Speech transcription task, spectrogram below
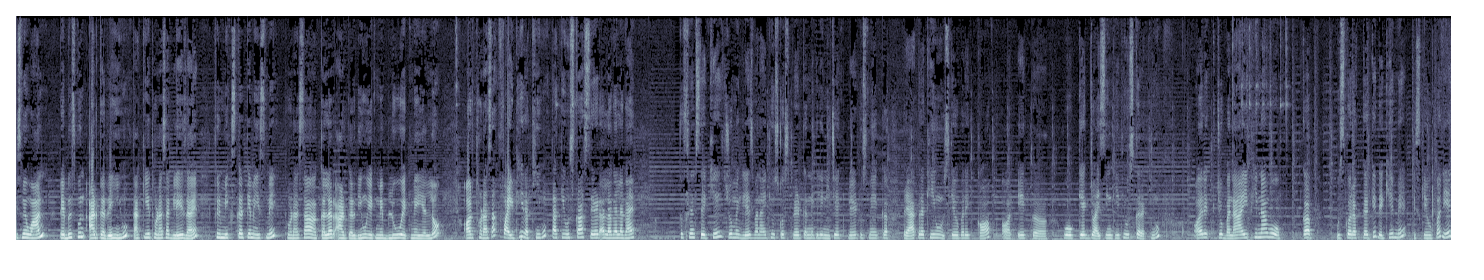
इसमें वन टेबल स्पून ऐड कर रही हूँ, ताकि ये थोड़ा सा ग्लेज आए। फिर मिक्स करके मैं इसमें थोड़ा सा कलर ऐड कर दी हूँ। एक में ब्लू एक में येल्लो और थोड़ा सा व्हाइट ही रखी हूँ, ताकि उसका शेड अलग अलग आए। तो फ्रेंड्स देखिए, जो मैं ग्लेज बनाई थी उसको स्प्रेड करने के लिए नीचे एक प्लेट, उसमें एक रैक रखी हूँ, उसके ऊपर एक कप और एक, वो केक जो आइसिंग की थी उसका रखी हूँ। और एक जो बनाई थी ना वो कप, उसको रख करके देखिए मैं इसके ऊपर ये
